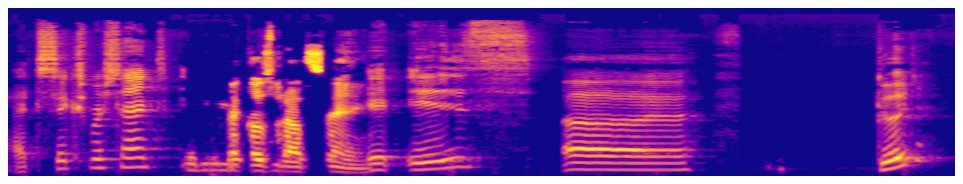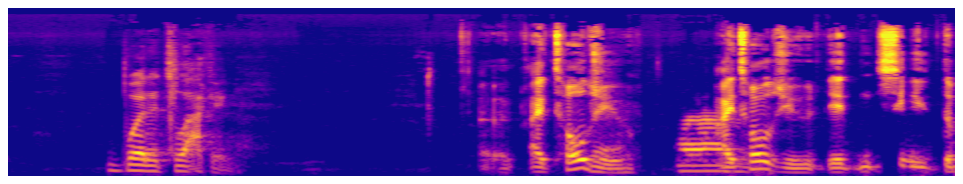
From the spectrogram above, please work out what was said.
at six percent, That goes without saying. it is uh good, but it's lacking. I told Yeah. you. Um, I told you. It, see, the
